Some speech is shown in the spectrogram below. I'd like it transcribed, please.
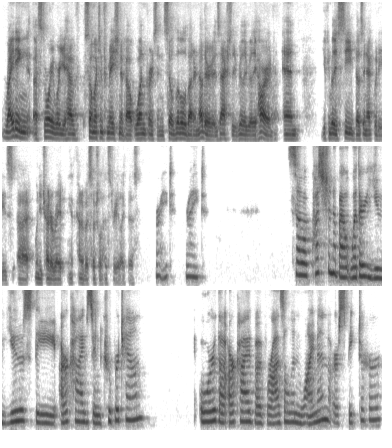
writing a story where you have so much information about one person, so little about another is actually really, really hard. And you can really see those inequities uh, when you try to write you know, kind of a social history like this. Right, right. So a question about whether you use the archives in Cooperstown or the archive of Rosalind Wyman or speak to her?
